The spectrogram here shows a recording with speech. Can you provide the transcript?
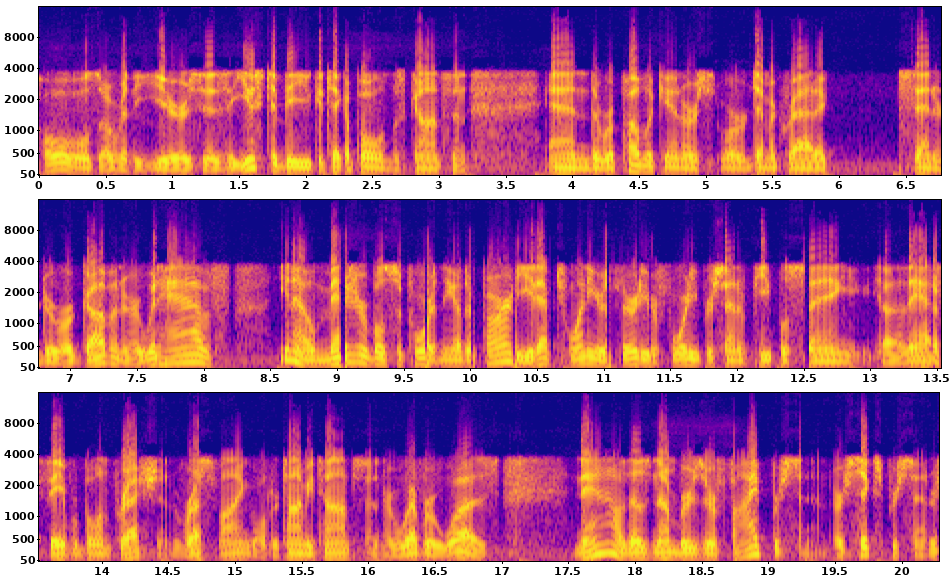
polls over the years is it used to be you could take a poll in Wisconsin, and the Republican or or Democratic senator or governor would have you know, measurable support in the other party. You'd have 20 or 30 or 40 percent of people saying uh, they had a favorable impression of Russ Feingold or Tommy Thompson or whoever it was. Now those numbers are 5% or 6% or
